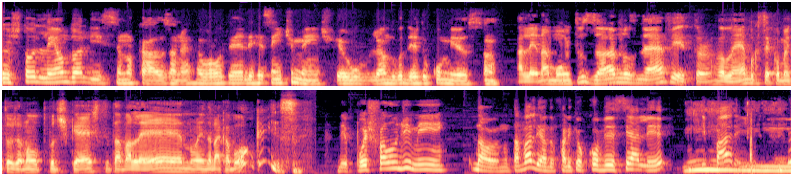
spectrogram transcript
Eu estou lendo Alice, no caso, né? Eu vou ver ele recentemente. Eu lendo desde o começo. Tá lendo há muitos anos, né, Victor? Eu lembro que você comentou já no outro podcast que você tava lendo, ainda não acabou? O que é isso? Depois falam de mim, hein? Não, eu não tava lendo. Eu falei que eu comecei a ler e parei.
